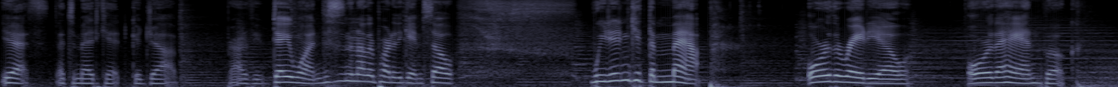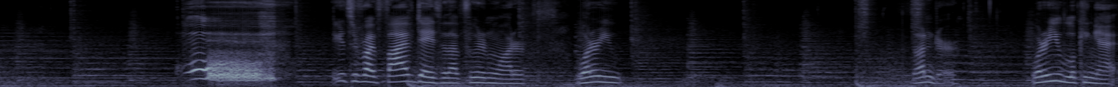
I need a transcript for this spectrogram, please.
Yes, that's a medkit. Good job. Proud of you. Day one. This is another part of the game. So, we didn't get the map, or the radio, or the handbook. Oh! You can survive five days without food and water. What are you... Thunder. What are you looking at?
